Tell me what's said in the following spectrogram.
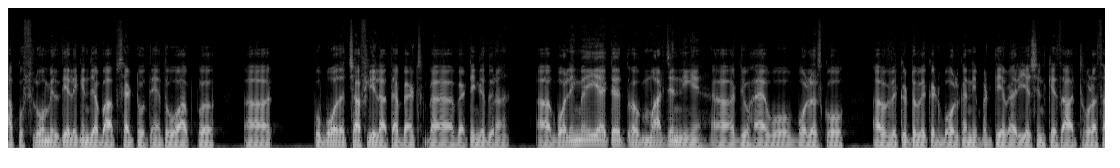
آپ کو سلو ملتی ہے، لیکن جب آپ سیٹ ہوتے ہیں تو آپ کو بہت اچھا فیل آتا ہے بیٹس بیٹنگ کے دوران۔ بولنگ میں یہ ہے کہ مارجن نہیں ہے۔ جو ہے وہ بولرس کو وکٹ ٹو وکٹ بال کرنی پڑتی ہے ویریشن کے ساتھ۔ تھوڑا سا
